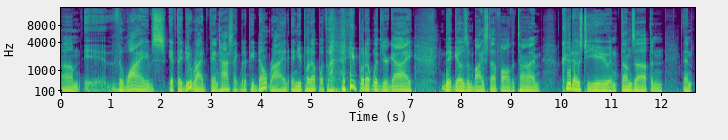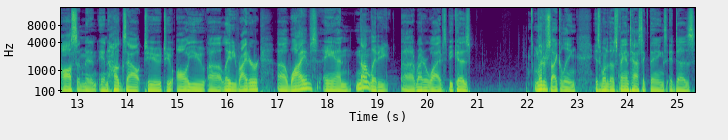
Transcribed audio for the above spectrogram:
um, the wives, if they do ride, fantastic. But if you don't ride and you put up with you put up with your guy that goes and buys stuff all the time, kudos to you and thumbs up and and awesome and, and hugs out to to all you uh, lady rider uh, wives and non lady uh, rider wives because motorcycling is one of those fantastic things. It does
